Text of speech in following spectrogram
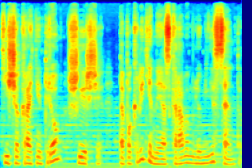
Ті, що кратні трьом, ширші та покриті неяскравим люмінесцентом.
